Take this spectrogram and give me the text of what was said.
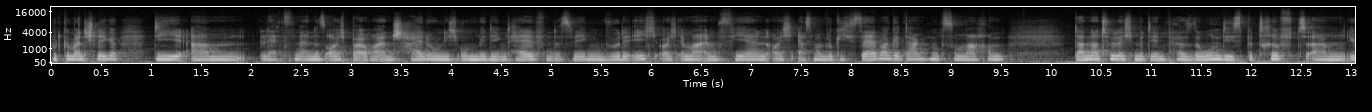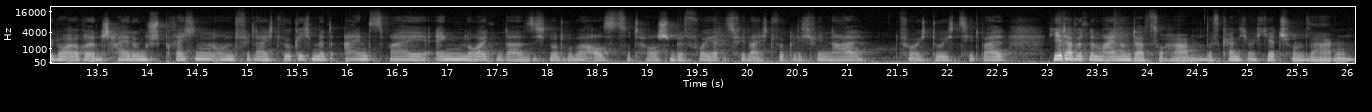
gut gemeinte Schläge, die ähm, letzten Endes euch bei eurer Entscheidung nicht unbedingt helfen. Deswegen würde ich euch immer empfehlen, euch erstmal wirklich selber Gedanken zu machen, dann natürlich mit den Personen, die es betrifft, ähm, über eure Entscheidung sprechen und vielleicht wirklich mit ein, zwei engen Leuten da sich nur drüber auszutauschen, bevor ihr das vielleicht wirklich final für euch durchzieht, weil jeder wird eine Meinung dazu haben. Das kann ich euch jetzt schon sagen.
